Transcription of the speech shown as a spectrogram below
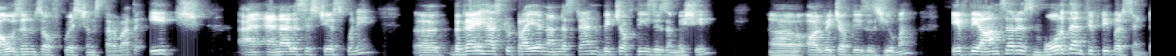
thousands of questions tarvata each a- analysis చేసుకుని uh, the guy has to try and understand which of these is a machine uh, or which of these is human if the answer is more than 50%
